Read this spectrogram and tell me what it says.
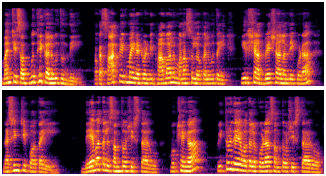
మంచి సద్బుద్ధి కలుగుతుంది. ఒక సాత్వికమైనటువంటి భావాలు మనస్సులో కలుగుతాయి ఈర్ష్య ద్వేషాలన్నీ కూడా నశించిపోతాయి. దేవతలు సంతోషిస్తారు ముఖ్యంగా పితృదేవతలు కూడా సంతోషిస్తారు.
